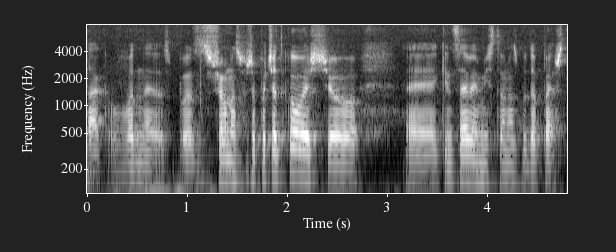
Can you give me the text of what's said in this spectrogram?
Так, в одне з- що в нас вже початкове, що е, кінцеве місто у нас Будапешт.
